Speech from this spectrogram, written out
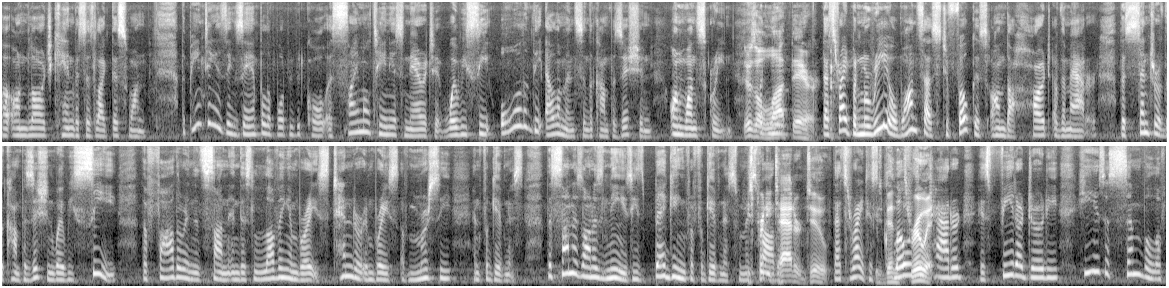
uh, on large canvases like this one. The painting is an example of what we would call a simultaneous narrative, where we see all of the elements in the composition on one screen. There's a But lot there. That's right, but Murillo wants us to focus on the heart of the matter, the center of the composition, where we see the Father and the Son in this loving embrace, tender embrace of mercy and forgiveness. The Son is on his knees, he's begging for forgiveness from He's his pretty tattered, too. That's right, his He's clothes are it. tattered, his feet are dirty. He is a symbol of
